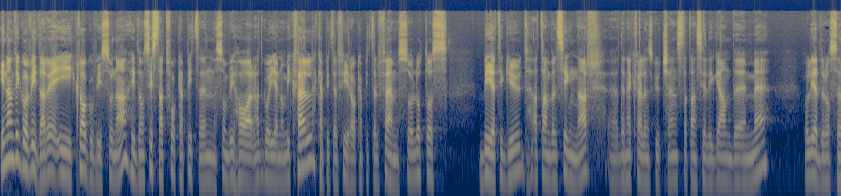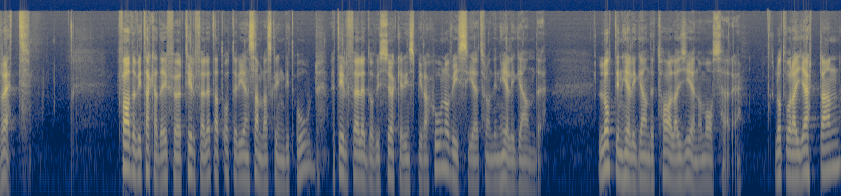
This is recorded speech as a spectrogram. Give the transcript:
Innan vi går vidare i klagovisorna, i de sista två kapitlen som vi har att gå igenom ikväll, kapitel 4 och kapitel 5, så låt oss be till Gud att han välsignar eh, den här kvällens gudstjänst, att hans helige Ande är med och leder oss rätt. Fader, vi tackar dig för tillfället att återigen samlas kring ditt ord. Ett tillfälle då vi söker inspiration och vishet från din heliga Ande. Låt din heligande tala genom oss, Herre. Låt våra hjärtan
